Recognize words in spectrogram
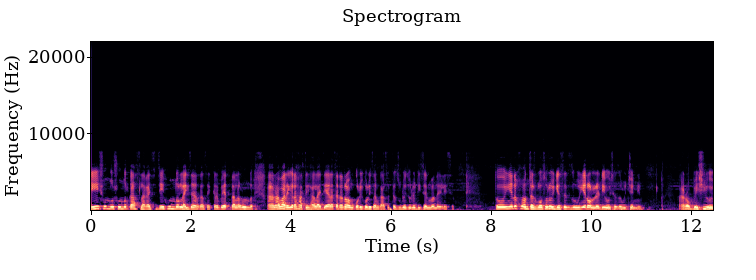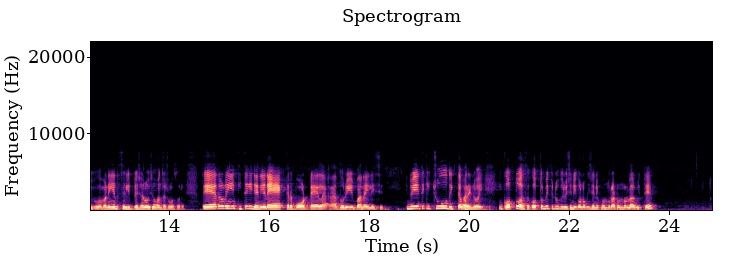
যেই সুন্দর সুন্দর গাছ লাগাইছে, যেই সুন্দর লাগছে আর গাছ একটা বেততালা সুন্দর। আর আবার এগুলো হাতিল হালাই দিয়ে, আর তারা রং করি করিছেন গাছেতে ঝুলে ঝুলে ডিজাইন বানাই লেছে। তো ইয়ানে পঞ্চাশ বছর হয়ে গেছে ইয়ান অলরেডি হয়েছে বুঝছেন নি? আরও বেশি হইব মানে ইয়ান সেলিব্রেশন হয়েছে পঞ্চাশ বছরে। তো এর ইয়ান কিতে কি জানি এক বড় এলাকা ধরে বানাই লাইছে। কিন্তু এতে কিছু দেখতে পারি নয় গত আছে গতর ভিতরে ঢুকে রয়েছে নি, কোনো কি জানি ফন্দুলা টন্দলার ভিতরে। তো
